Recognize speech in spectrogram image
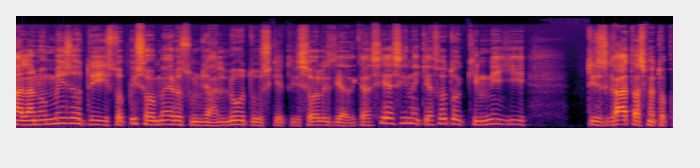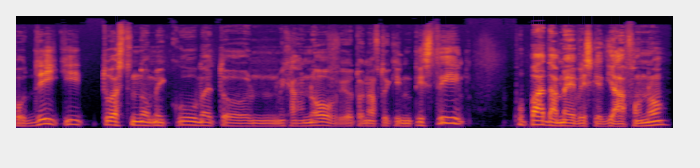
αλλά νομίζω ότι στο πίσω μέρος του μυαλού τους και της όλης διαδικασίας είναι και αυτό το κυνήγι της γάτας με το ποντίκι, του αστυνομικού με τον μηχανόβιο, τον αυτοκινητιστή, που πάντα με έβρισκε διάφωνο.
